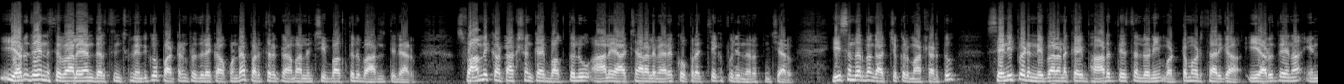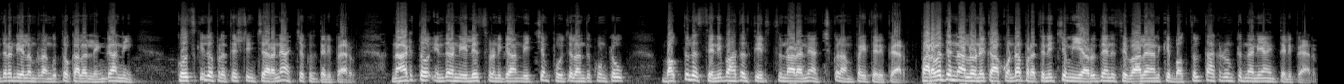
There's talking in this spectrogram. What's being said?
ఈ అరుదైన శివాలయాన్ని దర్శించుకునేందుకు పట్టణ ప్రజలే కాకుండా పరిసర గ్రామాల నుంచి భక్తులు బారులు తీరారు స్వామి కటాక్షంకై భక్తులు ఆలయ ఆచారాల మేరకు ప్రత్యేక పూజ నిర్వహించారు. ఈ సందర్భంగా అర్చకులు మాట్లాడుతూ శనిపీడ నివారణకై భారతదేశంలోని మొట్టమొదటిసారిగా ఈ అరుదైన ఇంద్రనీలం రంగుతో కల లింగాన్ని కోస్కిలో ప్రతిష్ఠించారని అర్చకులు తెలిపారు. నాటితో ఇంద్ర నీలేశ్వరునిగా నిత్యం పూజలు అందుకుంటూ భక్తుల శని బాధలు తీరుస్తున్నాడని అర్చకులు అంపై తెలిపారు. పర్వదినాల్లోనే కాకుండా ప్రతినిత్యం ఈ అరుదైన శివాలయానికి భక్తులు తాకడి ఉంటుందని ఆయన తెలిపారు.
